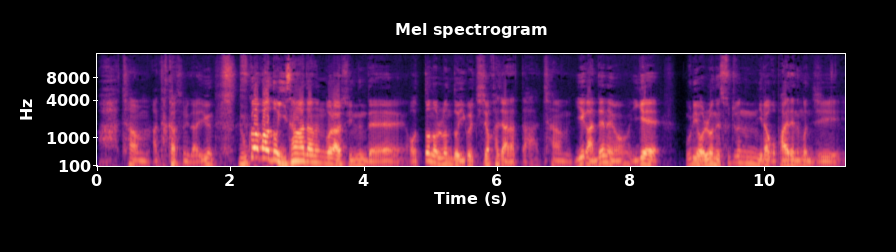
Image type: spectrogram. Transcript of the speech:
아, 참 안타깝습니다. 이건 누가 봐도 이상하다는 걸 알 수 있는데 어떤 언론도 이걸 지적하지 않았다. 참 이해가 안 되네요. 이게 우리 언론의 수준이라고 봐야 되는 건지.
